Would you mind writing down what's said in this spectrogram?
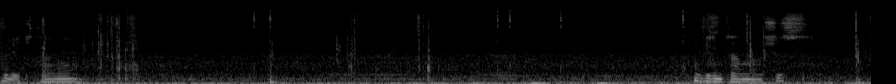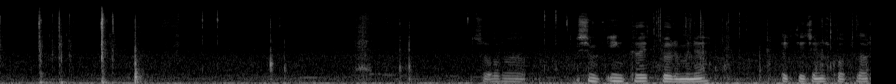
Şöyle iki tane birim tamamlamışız. Sonra şimdi increte bölümüne ekleyeceğimiz kodlar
